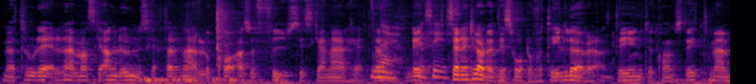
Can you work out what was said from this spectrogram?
Men jag tror det är det där, man ska aldrig underskatta den här lokal, alltså fysiska närheten. Nej, det, precis. Sen är det klart att det är svårt att få till det överallt. Det är ju inte konstigt. Men,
